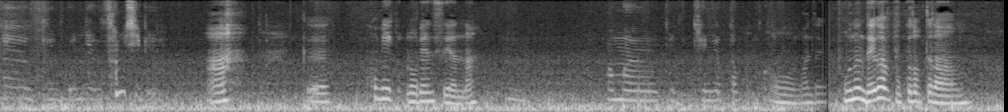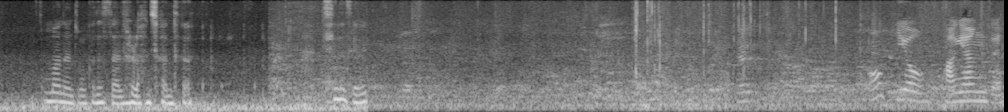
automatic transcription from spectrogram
그 뭐냐 30일 아, 그 코믹 로맨스였나? 아마 그 재미없다고 어, 완전 보는 내가 부끄럽더라. 엄마는 좀 그런 스타일 별로 안 좋아한다. 티는 재밌. 어 귀여워. 방향제.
